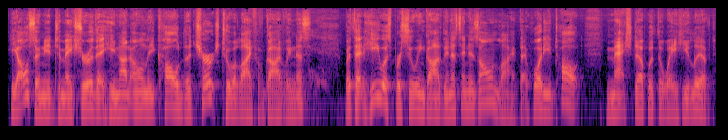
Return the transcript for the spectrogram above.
He also needed to make sure that he not only called the church to a life of godliness, but that he was pursuing godliness in his own life, that what he taught matched up with the way he lived.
